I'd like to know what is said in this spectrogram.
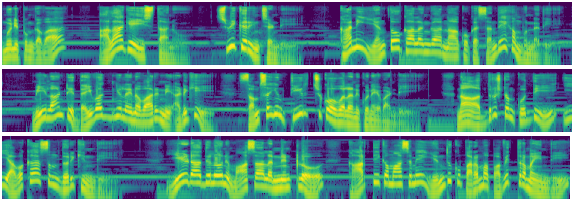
మునిపుంగవా అలాగే ఇస్తాను స్వీకరించండి కాని ఎంతో కాలంగా నాకొక సందేహం ఉన్నది. మీలాంటి దైవజ్ఞులైన వారిని అడిగి సంశయం తీర్చుకోవాలనుకునేవాణ్ణి. నా అదృష్టం కొద్దీ ఈ అవకాశం దొరికింది. ఏడాదిలోని మాసాలన్నింట్లో కార్తీక మాసమే ఎందుకు పరమ పవిత్రమైంది?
